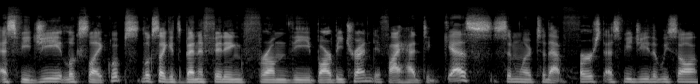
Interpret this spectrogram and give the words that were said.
SVG. It looks like whoops, looks like it's benefiting from the Barbie trend. If I had to guess, similar to that first SVG that we saw.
